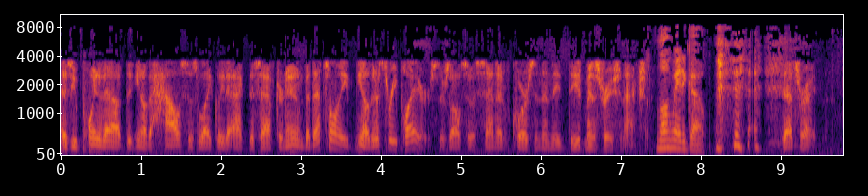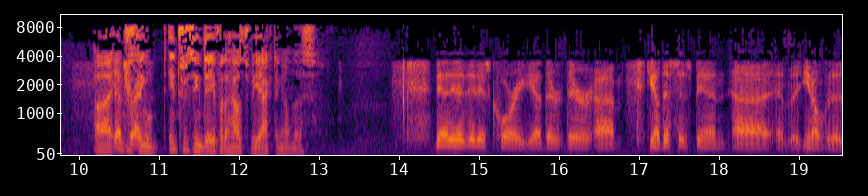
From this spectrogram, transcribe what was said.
as you pointed out that you know the house is likely to act this afternoon but that's only you know there's three players there's also a senate of course and then the, the administration action long way to go that's right uh, that's interesting right. interesting day for the house to be acting on this yeah, it, it is, Cory. Yeah, they're, they're, um, you know, this has been, uh, you know,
